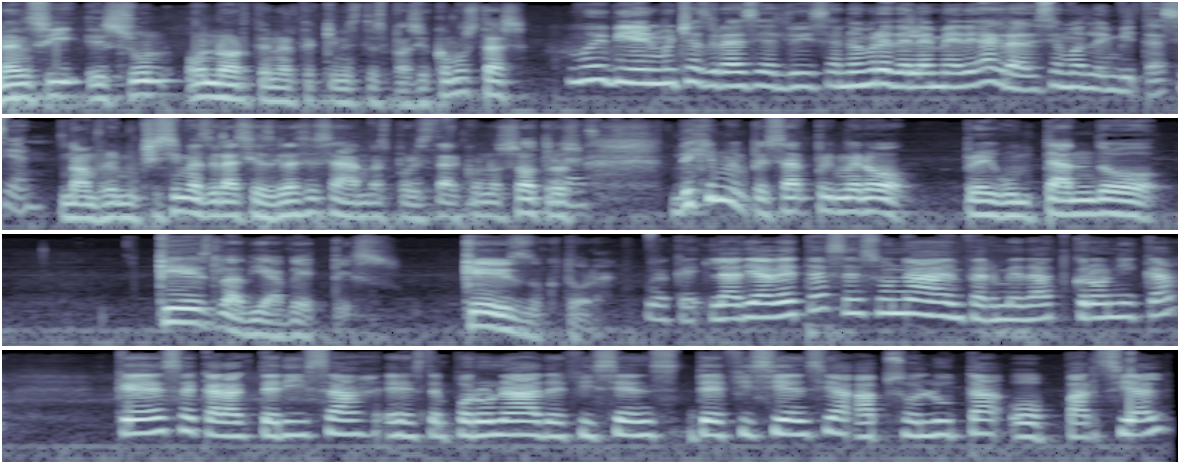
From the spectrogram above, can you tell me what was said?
Nancy, es un honor tenerte aquí en este espacio. ¿Cómo estás? Muy bien, muchas gracias Luis. A nombre de la MD agradecemos la invitación. No, hombre, muchísimas gracias. Gracias a ambas por estar con nosotros. Déjenme empezar primero preguntando ¿Qué es la diabetes? ¿Qué es, doctora? La diabetes es una enfermedad crónica que se caracteriza este, por una deficiencia, deficiencia, absoluta o parcial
